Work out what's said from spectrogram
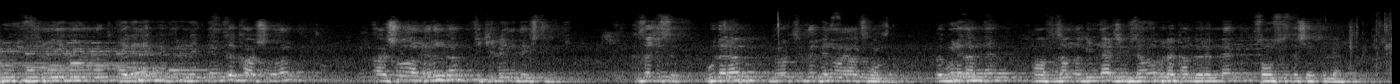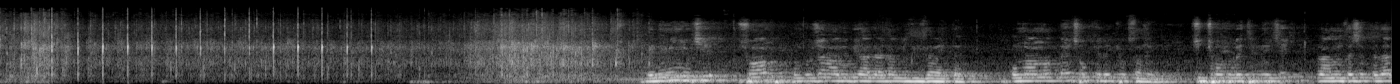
bu 127 yıllık gelenek ve göreneklerimize karşı olan karşı olanların da fikirlerini değiştirdik. Kısacası bu dönem 4 yıldır benim hayatım oldu. Ve bu nedenle hafızamda binlerce güzel bırakan dönemime sonsuz teşekkürler. Ben eminim ki şu an Onurcan abi bir yerlerden bizi izlemekte. Onu anlatmaya çok gerek yok sanırım. Çünkü onu betimleyecek ve anlatacak kadar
